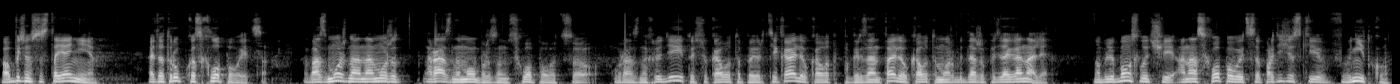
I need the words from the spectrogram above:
в обычном состоянии эта трубка схлопывается – Возможно, она может разным образом схлопываться у разных людей, то есть у кого-то по вертикали, у кого-то по горизонтали, у кого-то, может быть, даже по диагонали. Но в любом случае она схлопывается практически в нитку.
